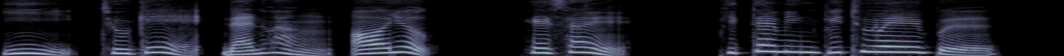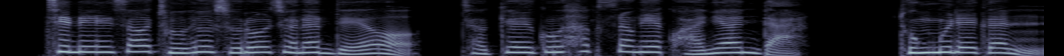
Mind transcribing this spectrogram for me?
2. 조개, 난황, 어육. 해설. 비타민 B12. 체내에서 조효소로 전환되어 적혈구 합성에 관여한다. 동물의 간,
